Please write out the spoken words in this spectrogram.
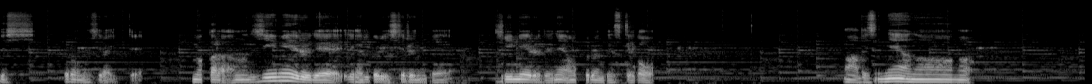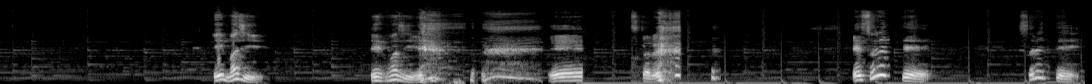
よし、プロも開いて、今からあの Gmail でやり取りしてるんで、Gmail でね、送るんですけど、まあ別にね、あのー、え、マジ？え、マジ？えー、疲かる え、それって、それって、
